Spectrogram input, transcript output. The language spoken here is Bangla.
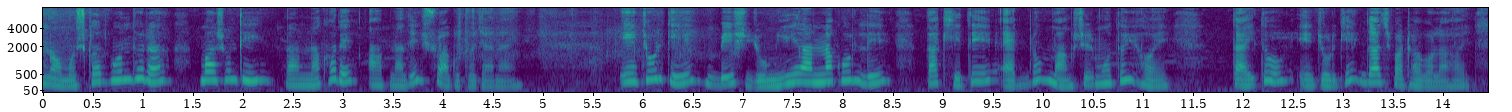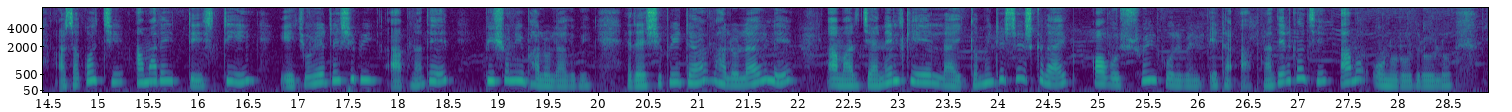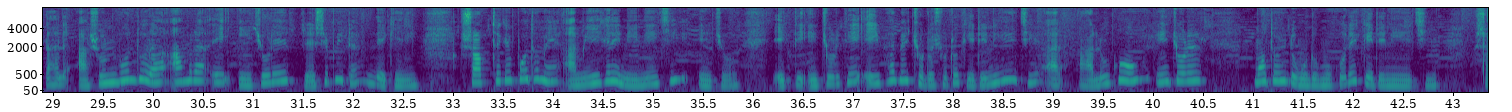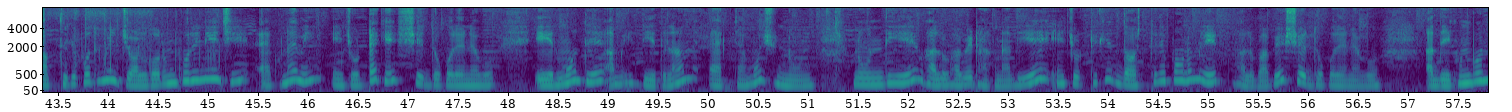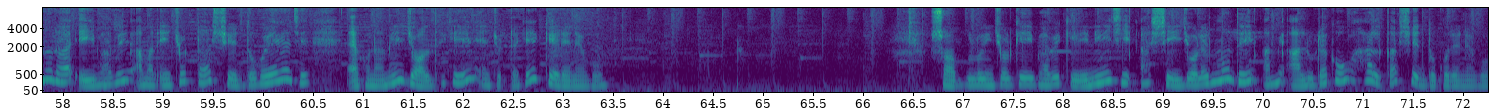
নমস্কার বন্ধুরা, বাসন্তী রান্নাঘরে আপনাদের স্বাগত জানাই। এঁচড়কে বেশ জমিয়ে রান্না করলে তা খেতে একদম মাংসের মতোই হয়। তাই তো এঁচড়কে গাছপাঠা বলা হয়। আশা করছি আমার এই টেস্টি এঁচড়ের রেসিপি আপনাদের ভীষণই ভালো লাগবে। রেসিপিটা ভালো লাগলে আমার চ্যানেলকে লাইক, কমেন্ট সাবস্ক্রাইব অবশ্যই করবেন। এটা আপনাদের কাছে আমার অনুরোধ রইল। তাহলে আসুন বন্ধুরা, আমরা এই এঁচড়ের রেসিপিটা দেখে নিই। সব থেকে প্রথমে আমি এখানে নিয়ে নিয়েছি এঁচড়। একটি এঁচড়কে এইভাবে ছোট ছোট কেটে নিয়েছি আর আলুকেও এঁচড়ের মতোই ডুমুডুমু করে কেটে নিয়েছি। সব থেকে প্রথমে জল গরম করে নিয়েছি, এখন আমি এঁচোড়টাকে সেদ্ধ করে নেব। এর মধ্যে আমি দিয়ে দিলাম এক চামচ নুন। নুন দিয়ে ভালোভাবে ঢাকনা দিয়ে এঁচোড়টাকে দশ থেকে পনেরো মিনিট ভালোভাবে সেদ্ধ করে নেব। আর দেখুন বন্ধুরা, এইভাবে আমার এঁচোড়টা সেদ্ধ হয়ে গেছে। এখন আমি জল থেকে এঁচোড়টাকে কেড়ে নেব। সবগুলো ইঁচড়কে এইভাবে কেড়ে নিয়েছি আর সেই জলের মধ্যে আমি আলুটাকেও হালকা সেদ্ধ করে নেব।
